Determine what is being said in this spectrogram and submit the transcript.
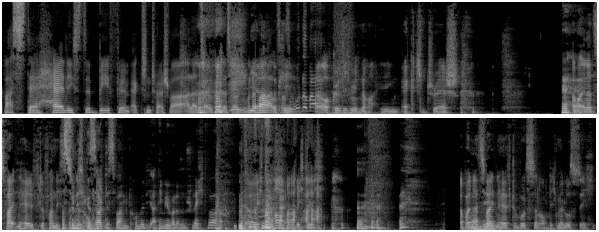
was der herrlichste B-Film Action Trash war aller Zeiten. Das war so wunderbar. ja, okay. Das war so wunderbar. Darauf könnte ich mich noch einigen. Action Trash. Aber in der zweiten Hälfte fand ich Hast du nicht halt gesagt, es war ein Comedy-Anime, weil er so schlecht war? ja, richtig, richtig. Aber in der ah, zweiten nee. Hälfte wurde es dann auch nicht mehr lustig.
